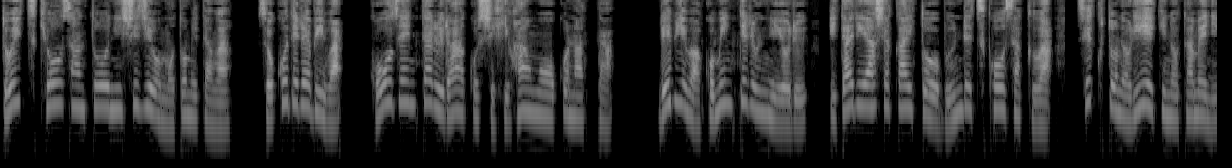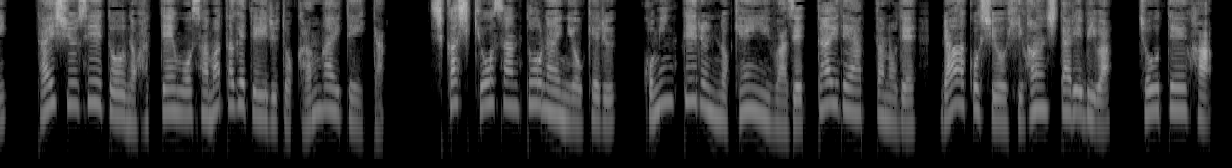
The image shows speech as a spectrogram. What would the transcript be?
ドイツ共産党に支持を求めたが、そこでレビは公然たるラーコ氏批判を行った。レビはコミンテルンによるイタリア社会党分裂工作はセクトの利益のために大衆政党の発展を妨げていると考えていた。しかし共産党内におけるコミンテルンの権威は絶対であったので、ラーコ氏を批判したレビは、朝廷派、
